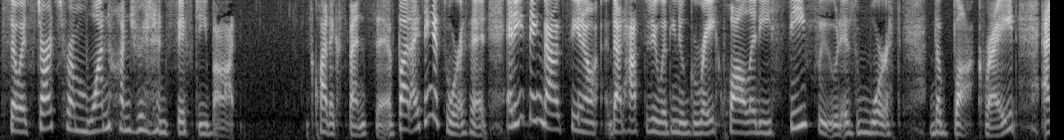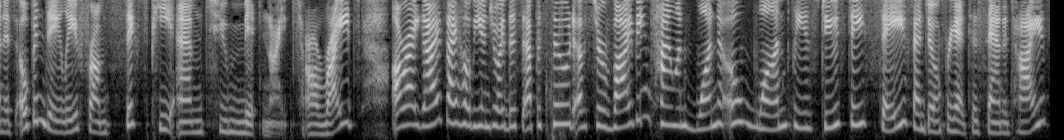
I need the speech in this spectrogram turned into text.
So it starts from 150 baht it's quite expensive, but I think it's worth it. Anything that's, you know, that has to do with, you know, great quality seafood is worth the buck, right? And it's open daily from 6 p.m. to midnight. All right. All right, guys, I hope you enjoyed this episode of Surviving Thailand 101. Please do stay safe and don't forget to sanitize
